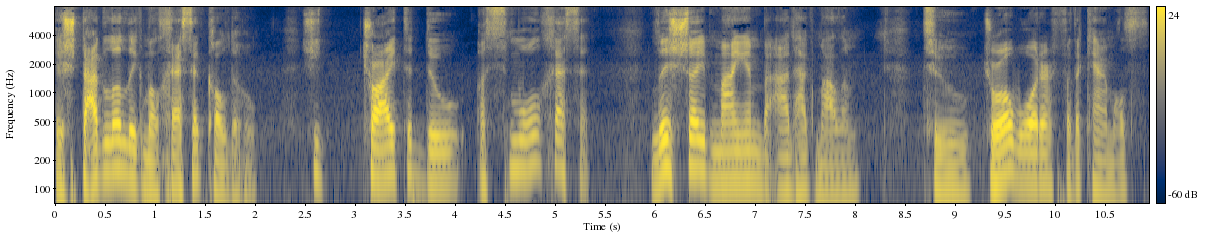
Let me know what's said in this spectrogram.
Hishtadla ligmal chesed. She tried to do a small chesed. Lishay mayim ba'ad hagmalim. To draw water for the camels.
